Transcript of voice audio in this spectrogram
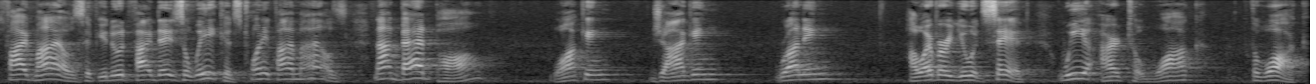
five miles. If you do it five days a week, it's 25 miles. Not bad, Paul. Walking, jogging, running, however you would say it. We are to walk the walk.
